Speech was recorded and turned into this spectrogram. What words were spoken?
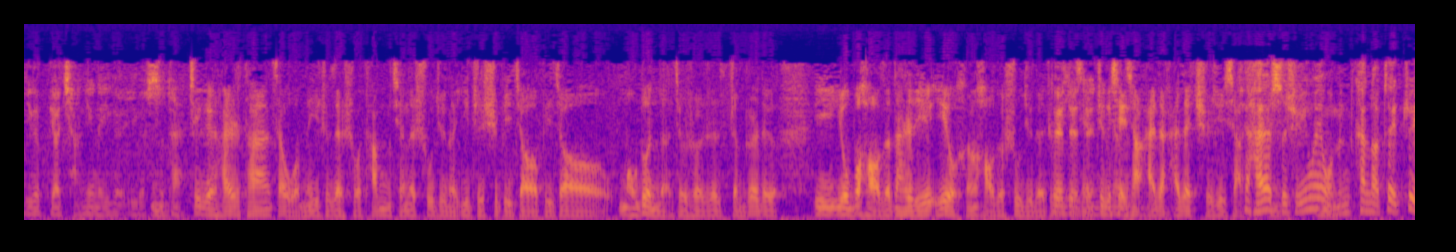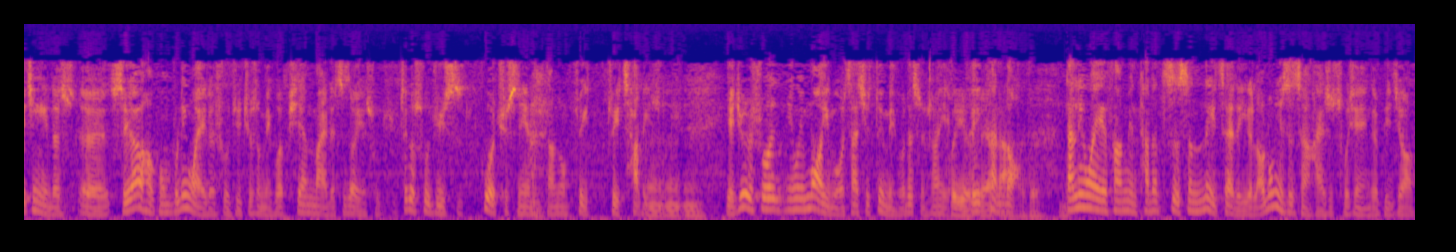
一个比较强劲的一个一个事态。这个还是他在我们一直在说，他目前的数据呢，一直是比较比较矛盾的，就是说是整个这个有不好的，但是也也有很好的数据的这个体现。这个现象还在还在持续下去。还在持续，因为我们看到在最近的呃十月二号公布另外一个数据，就是美国 PMI 的制造业数据。这个数据是过去十年 当中最最差的一个数据。嗯嗯。也就是说，因为贸易摩擦，其实对美国的损伤也可以看到。对。但另外一方面，它的自身内在的一个劳动力市场还是出现一个。比较，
